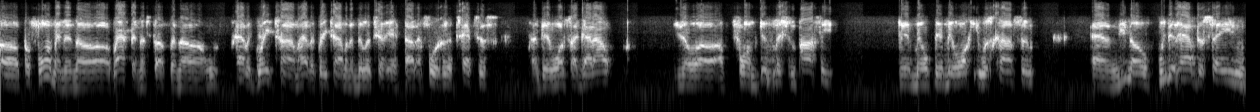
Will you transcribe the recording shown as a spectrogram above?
uh, performing and uh, rapping and stuff, and uh, had a great time. I had a great time in the military down in Fort Hood, Texas. And then once I got out, you know, uh, I formed Demolition Posse in, in Milwaukee, Wisconsin. And you know, we didn't have the same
